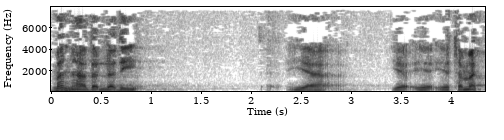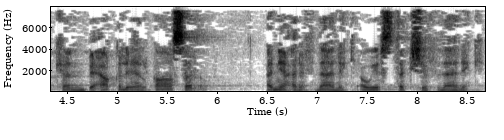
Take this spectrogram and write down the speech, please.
من هذا الذي يتمكن بعقله القاصر أن يعرف ذلك أو يستكشف ذلك.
